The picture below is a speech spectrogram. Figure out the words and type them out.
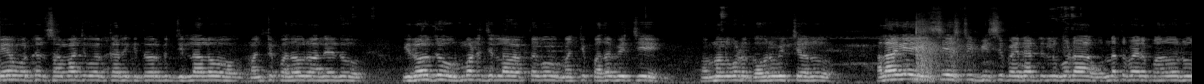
మేము ఒంటరి సామాజిక వర్గానికి ఇంతవరకు జిల్లాలో మంచి పదవి రాలేదు. ఈరోజు ఉమ్మడి జిల్లా వ్యాప్తంగా మంచి పదవి ఇచ్చి మమ్మల్ని కూడా గౌరవించారు. అలాగే ఎస్సీ ఎస్టీ బీసీ మైనార్టీలు కూడా ఉన్నతమైన పదవులు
